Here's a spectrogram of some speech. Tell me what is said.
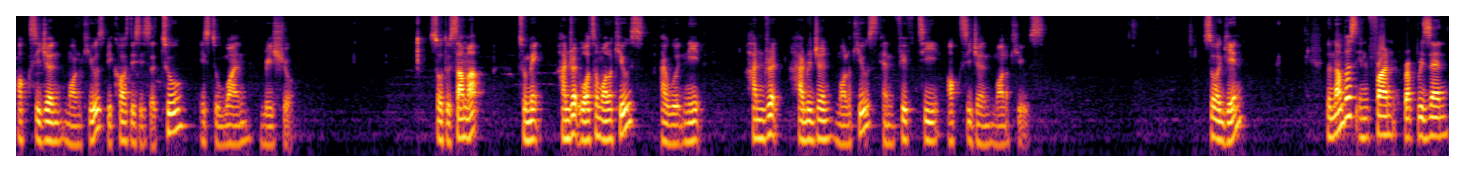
oxygen molecules because this is a 2 is to 1 ratio. So to sum up, to make 100 water molecules, I would need 100 hydrogen molecules and 50 oxygen molecules. So again, the numbers in front represent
